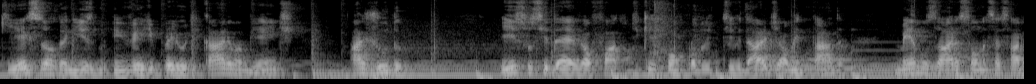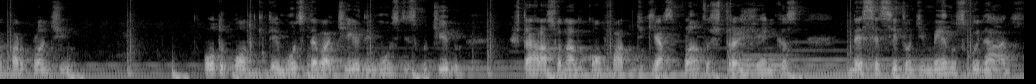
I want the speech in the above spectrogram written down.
que esses organismos, em vez de prejudicarem o ambiente, ajudam. Isso se deve ao fato de que, com a produtividade aumentada, menos áreas são necessárias para o plantio. Outro ponto que tem muito debatido e muito discutido está relacionado com o fato de que as plantas transgênicas necessitam de menos cuidados,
